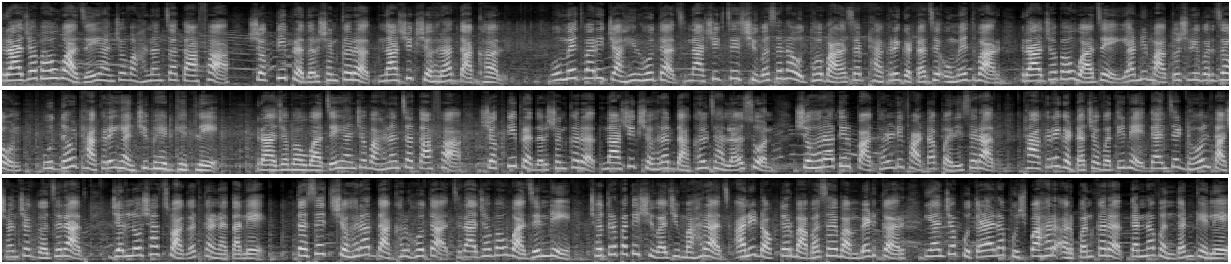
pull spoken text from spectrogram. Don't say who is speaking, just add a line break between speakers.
राजाभाऊ वाजे यांच्या वाहनांचा ताफा शक्ती प्रदर्शन करत नाशिक शहरात दाखल. उमेदवारी जाहीर होताच नाशिकचे शिवसेना उद्धव बाळासाहेब ठाकरे गटाचे उमेदवार राजाभाऊ वाजे यांनी मातोश्रीवर जाऊन उद्धव ठाकरे यांची भेट घेतली. राजाभाऊ वाजे यांच्या वाहनांचा ताफा शक्ती प्रदर्शन करत नाशिक शहरात दाखल झाला असून शहरातील पाथर्डी फाटा परिसरात ठाकरे गटाच्या वतीने त्यांचे ढोल ताशांच्या गजरात जल्लोषात स्वागत करण्यात आले. तसेच शहरात दाखल होताच राजाभाऊ वाजेंनी छत्रपती शिवाजी महाराज आणि डॉक्टर बाबासाहेब आंबेडकर यांच्या पुतळ्याला पुष्पहार अर्पण करत त्यांना वंदन केले.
